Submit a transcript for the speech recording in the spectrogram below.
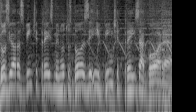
Doze horas vinte e três minutos, doze e vinte e três agora.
